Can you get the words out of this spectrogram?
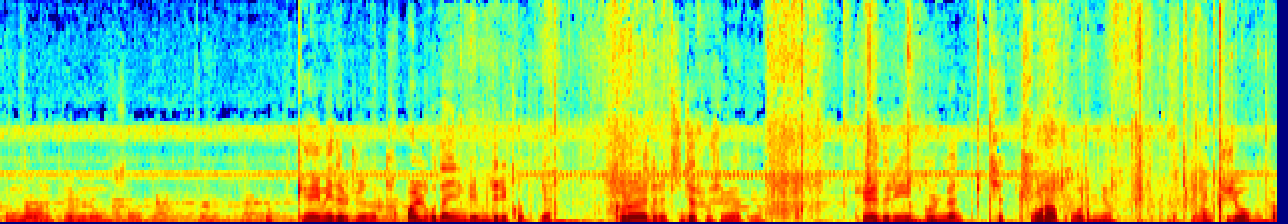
동남아는 뱀이 너무 무서워. 그 개미들 중에서 턱 벌리고 다니는 개미들이 있거든요. 그런 애들은 진짜 조심해야 돼요. 걔네들이 물면 진짜 죽어라 아프거든요. 한번 뒤집어 볼까?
